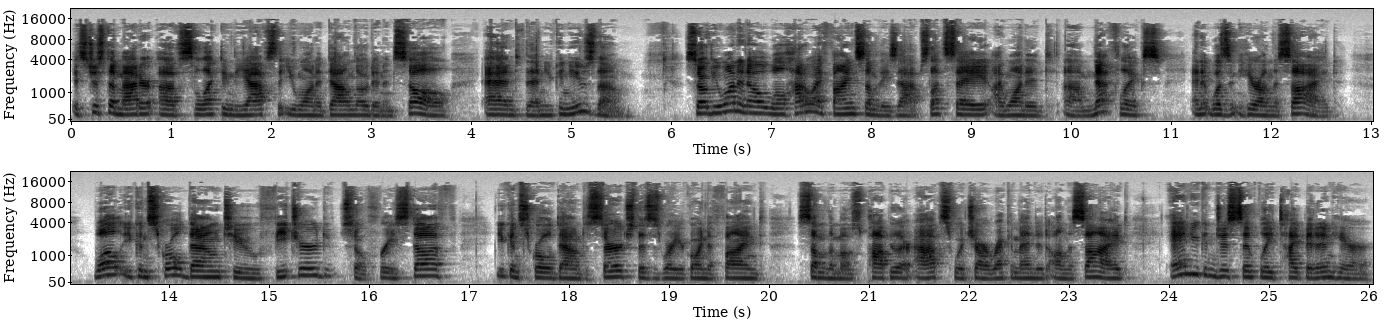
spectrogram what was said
it's just a matter of selecting the apps that you want to download and install, and then you can use them. So if you want to know, well, how do I find some of these apps? Let's say I wanted um, Netflix and it wasn't here on the side. Well, you can scroll down to featured, so free stuff. You can scroll down to search. This is where you're going to find some of the most popular apps which are recommended on the side. And you can just simply type it in here.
